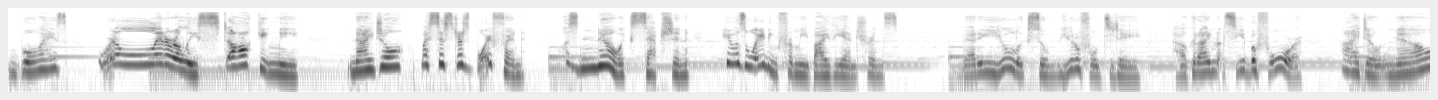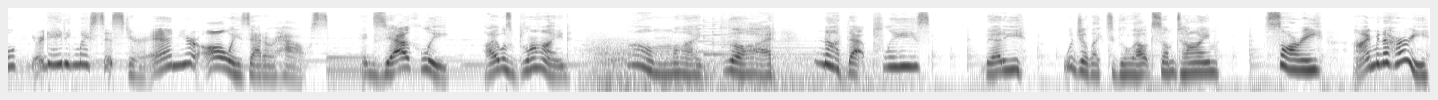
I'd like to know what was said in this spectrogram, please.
Boys were literally stalking me. Nigel, my sister's boyfriend, was no exception. He was waiting for me by the entrance. Betty, you look so beautiful today. How could I not see it before? I don't know. You're dating my sister, and you're always at her house. Exactly. I was blind. Oh my god. Not that, please. Betty, would you like to go out sometime? Sorry, I'm in a hurry.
